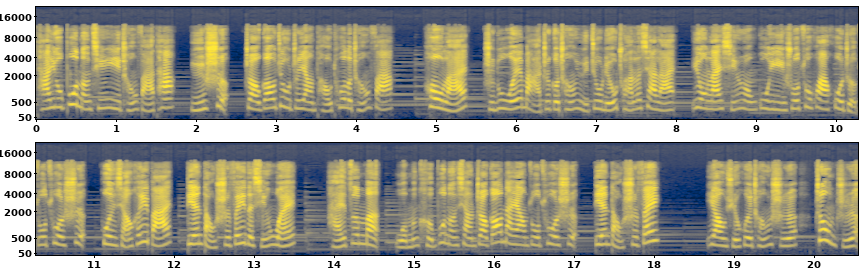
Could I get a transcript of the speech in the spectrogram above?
他又不能轻易惩罚他，于是赵高就这样逃脱了惩罚。后来“指鹿为马”这个成语就流传了下来，用来形容故意说错话或者做错事，混淆黑白、颠倒是非的行为。孩子们，我们可不能像赵高那样做错事、颠倒是非。要学会诚实正直，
